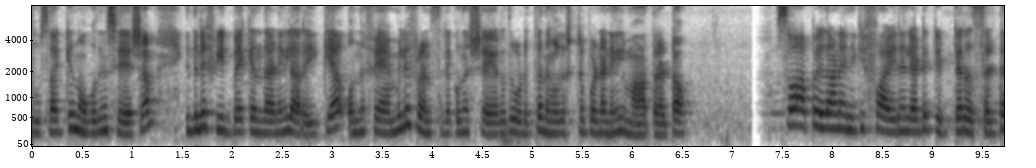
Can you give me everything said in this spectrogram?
യൂസ് ആക്കി നോക്കുന്നതിന് ശേഷം ഇതിന്റെ ഫീഡ്ബാക്ക് എന്താണെങ്കിലും അറിയിക്കുക. ഒന്ന് ഫാമിലി ഫ്രണ്ട്സിനൊക്കെ ഒന്ന് ഷെയർ ചെയ്ത് കൊടുക്കുക. നിങ്ങൾക്ക് ഇഷ്ടപ്പെടുകയാണെങ്കിൽ മാത്രം കേട്ടോ. സോ അപ്പോൾ ഇതാണ് എനിക്ക് ഫൈനലായിട്ട് കിട്ടിയ റിസൾട്ട്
